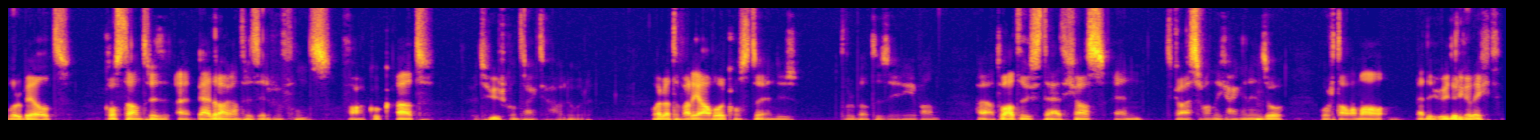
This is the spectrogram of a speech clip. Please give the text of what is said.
bijvoorbeeld kosten aan het eh, bijdrage aan het reservefonds vaak ook uit het huurcontract gehouden. Waar dat de variabele kosten en dus bijvoorbeeld te zeggen van ah ja, het watertijd, gas en het kuisen van de gangen en zo, wordt allemaal bij de huurder gelegd.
